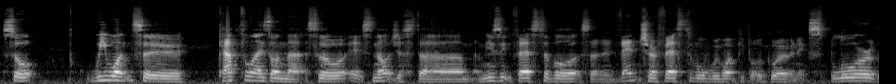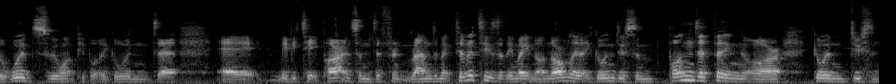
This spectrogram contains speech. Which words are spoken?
so we want to capitalize on that. So it's not just um, a music festival; it's an adventure festival. We want people to go out and explore the woods. We want people to go and uh, uh, maybe take part in some different random activities that they might not normally, like go and do some pond dipping or go and do some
